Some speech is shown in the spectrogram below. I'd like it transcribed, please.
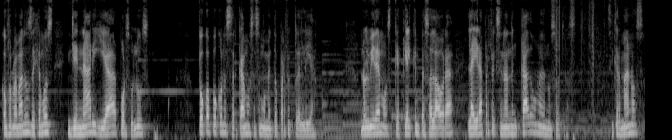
conforme más nos dejemos llenar y guiar por su luz. Poco a poco nos acercamos a ese momento perfecto del día. No olvidemos que aquel que empezó la obra la irá perfeccionando en cada uno de nosotros. Así que hermanos,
